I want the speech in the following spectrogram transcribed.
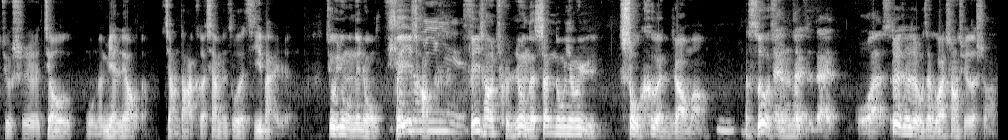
就是教我们面料的，讲大课，下面坐了几百人，就用那种非常非常纯正的山东英语授课，你知道吗？嗯，那所有学生都是在国外，对对对，我在国外上学的时候，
